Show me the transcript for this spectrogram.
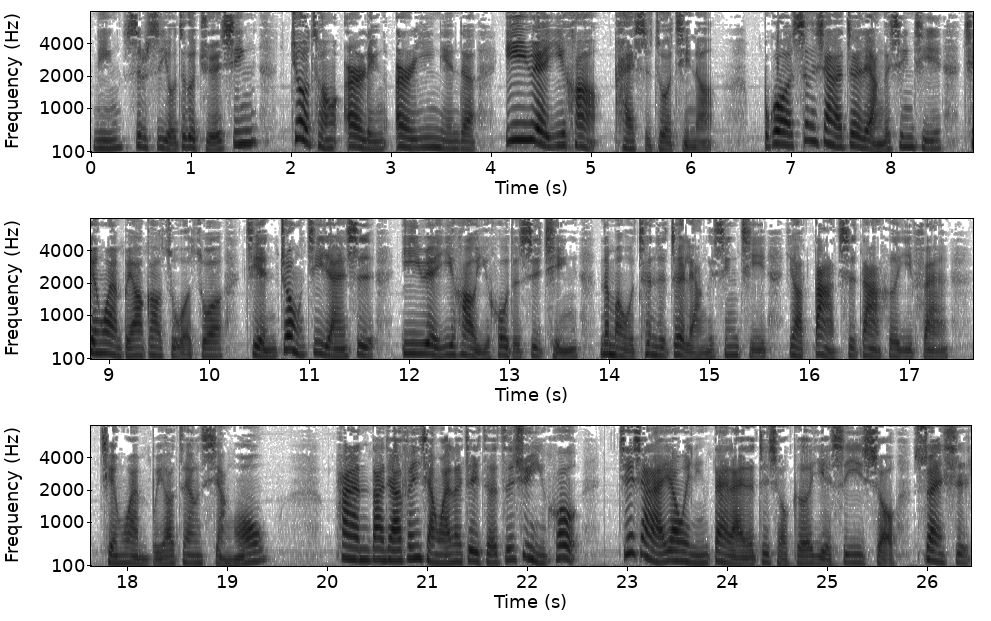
您是不是有这个决心，就从二零二一年的一月一号开始做起呢？不过剩下的这两个星期，千万不要告诉我说减重既然是一月一号以后的事情，那么我趁着这两个星期要大吃大喝一番，千万不要这样想哦。和大家分享完了这则资讯以后。接下来要为您带来的这首歌，也是一首算是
